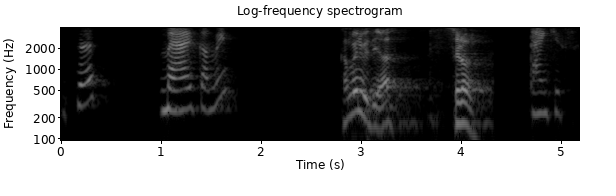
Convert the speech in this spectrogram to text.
sir may I coming Vidya in, Vidya. Sit down. Thank you sir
